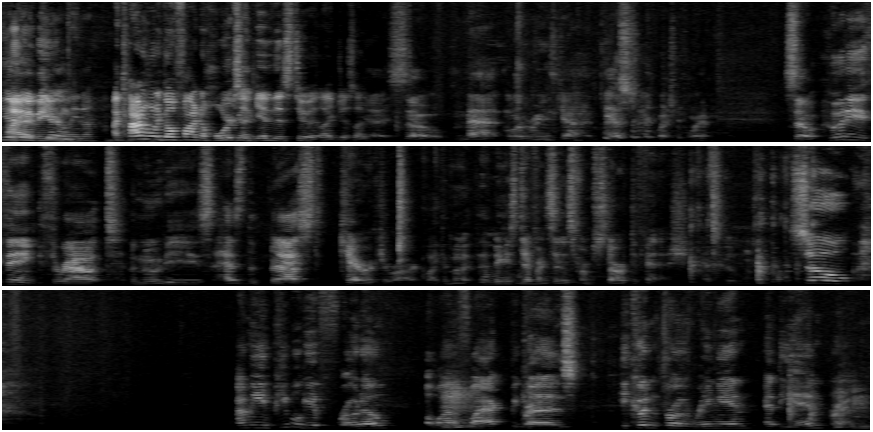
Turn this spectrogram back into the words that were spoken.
You're I good, mean, Carolina. I kind of want to go find a horse and give this to it, like just like. Okay, so Matt, Lord of the Rings guy, yes, I a question for you. So, who do you think throughout the movies has the best character arc? Like the mo- the biggest differences from start to finish? That's a good one. So, I mean, people give Frodo a lot of Mm, flack because he couldn't throw the ring in at the end. Right. Mhm.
